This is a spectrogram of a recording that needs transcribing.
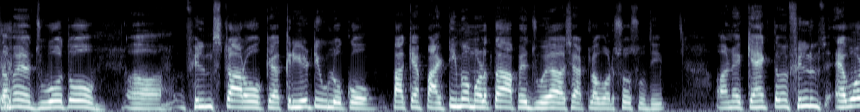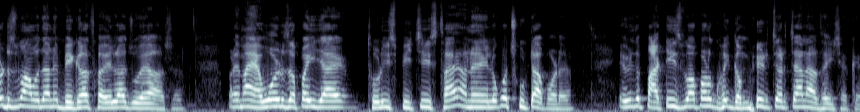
તમે જુઓ તો ફિલ્મ સ્ટારો કે ક્રિએટિવ લોકો ક્યાં પાર્ટીમાં મળતા આપણે જોયા હશે આટલા વર્ષો સુધી. અને ક્યાંક તમે ફિલ્મ એવોર્ડ્સમાં બધાને ભેગા થયેલા જોયા હશે. પણ એમાં એવોર્ડ્સ અપાઈ જાય, થોડી સ્પીચીસ થાય અને એ લોકો છૂટા પડે. એવી રીતે પાર્ટીઝમાં પણ કોઈ ગંભીર ચર્ચા ના થઈ શકે.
